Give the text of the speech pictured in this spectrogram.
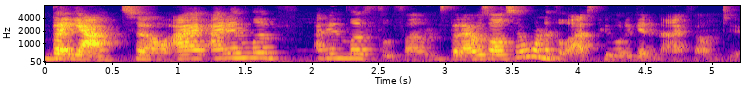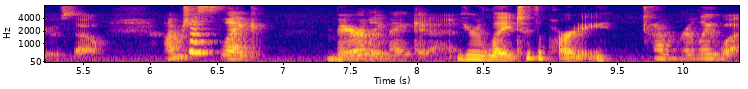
But yeah, so I I didn't love I didn't love flip phones, but I was also one of the last people to get an iPhone too. So I'm just like barely making it. You're late to the party. I really was.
